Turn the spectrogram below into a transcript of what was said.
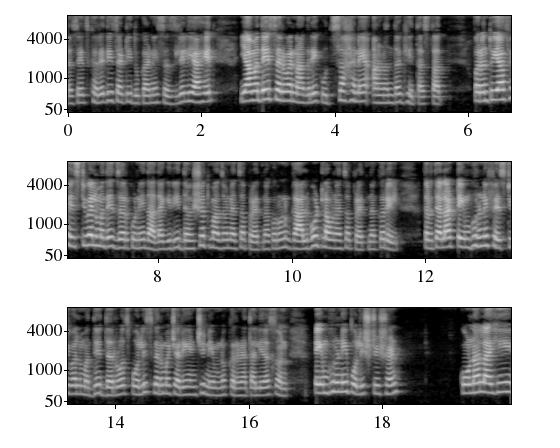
तसेच खरेदीसाठी दुकाने सजलेली आहेत. यामध्ये सर्व नागरिक उत्साहाने आनंद घेत असतात. परंतु या फेस्टिवलमध्ये जर कोणी दादागिरी दहशत माजवण्याचा प्रयत्न करून गालबोट लावण्याचा प्रयत्न करेल तर त्याला टेंभुर्णी फेस्टिवलमध्ये दररोज पोलीस कर्मचारी यांची नेमणूक करण्यात आली असून टेंभुर्णी पोलीस स्टेशन कोणालाही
